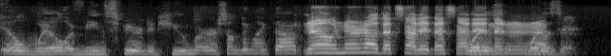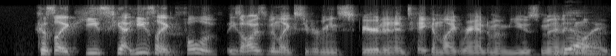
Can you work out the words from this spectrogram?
ill will or mean spirited humor or something like that. No, no, no, that's not it. That's not What it. No, it? no, no, What no. is it? because like he's yeah, he's like full of he's always been like super mean spirited and taken like random amusement Yeah. and like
